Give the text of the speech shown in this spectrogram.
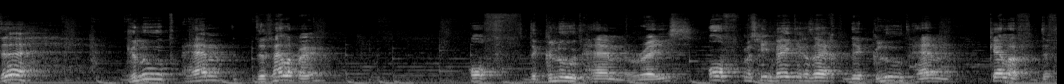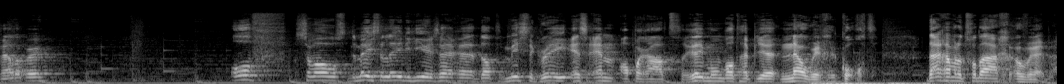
De Glute Ham Developer. Of de Glute Ham Race. Of misschien beter gezegd de Glute Ham Calf Developer. Of zoals de meeste leden hier zeggen, dat Mr. Grey SM apparaat. Raymond, wat heb je nou weer gekocht? Daar gaan we het vandaag over hebben.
